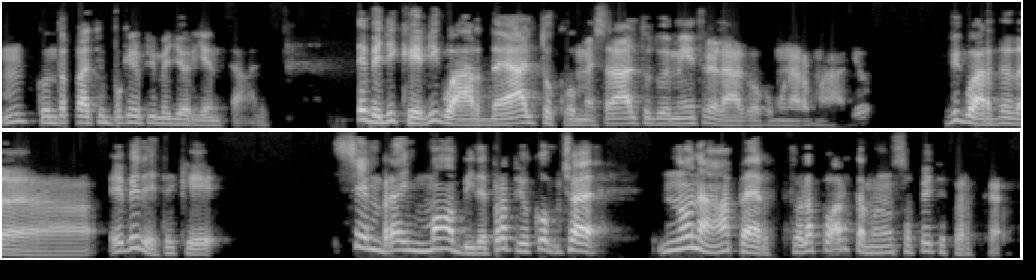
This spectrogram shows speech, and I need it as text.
hm? con tratti un pochino più medio orientali. E vedi che vi guarda, è alto come, sarà alto due metri e largo come un armadio. Vi guarda da... e vedete che sembra immobile, proprio come, cioè non ha aperto la porta, ma non sapete perché.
